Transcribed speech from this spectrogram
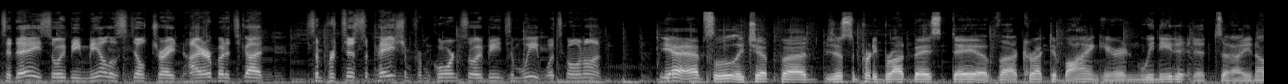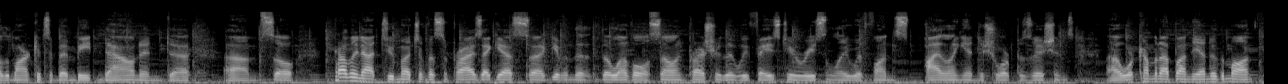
Today, soybean meal is still trading higher, but it's got some participation from corn, soybeans, and wheat. What's going on? Yeah, absolutely, Chip. Uh, just a pretty broad-based day of uh, corrective buying here, and we needed it. Uh, you know, the markets have been beaten down, and uh, um, so probably not too much of a surprise, I guess, uh, given the, the level of selling pressure that we faced here recently with funds piling into short positions. Uh, we're coming up on the end of the month,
